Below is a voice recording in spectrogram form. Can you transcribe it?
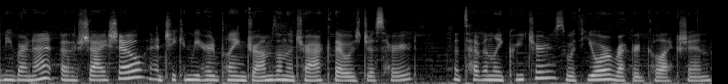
Sydnie Barnette of ShiSho, and she can be heard playing drums on the track that was just heard. That's Heavenly Creatures with your record collection.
